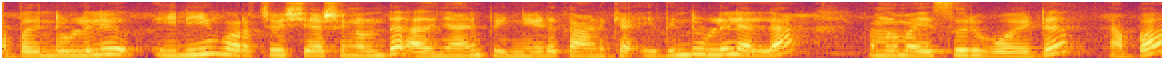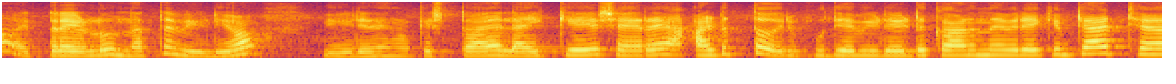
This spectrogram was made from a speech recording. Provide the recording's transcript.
അപ്പോൾ ഇതിന്റെ ഉള്ളിൽ ഇനിയും കുറച്ച് വിശേഷങ്ങളുണ്ട്. അത് ഞാൻ പിന്നീട് കാണിക്കാം. ഇതിന്റെ ഉള്ളിലല്ല നമ്മൾ മൈസൂർ പോയിട്ട്. അപ്പോൾ ഇത്രയേ ഉള്ളൂ ഇന്നത്തെ വീഡിയോ. വീഡിയോ നിങ്ങൾക്ക് ഇഷ്ടമായ ലൈക്ക് ചെയ്യുക ഷെയർ ചെയ്യുക. അടുത്ത ഒരു പുതിയ വീഡിയോ ആയിട്ട് കാണുന്നവരേക്കും ടാറ്റാ.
